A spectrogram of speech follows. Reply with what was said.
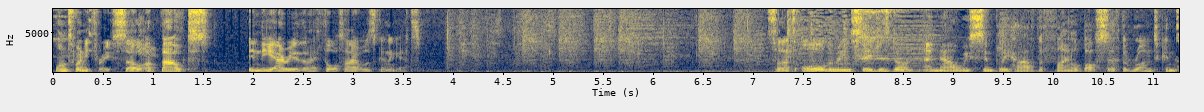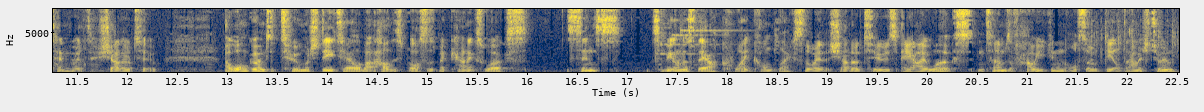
123, so about in the area that I thought I was going to get. So that's all the main stages done, and now we simply have the final boss of the run to contend with, Shadow 2. I won't go into too much detail about how this boss's mechanics works, since, to be honest, they are quite complex, the way that Shadow 2's AI works, in terms of how you can also deal damage to him.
